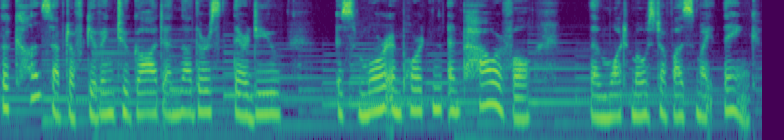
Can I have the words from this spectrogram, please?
The concept of giving to God and others their due is more important and powerful than what most of us might think.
